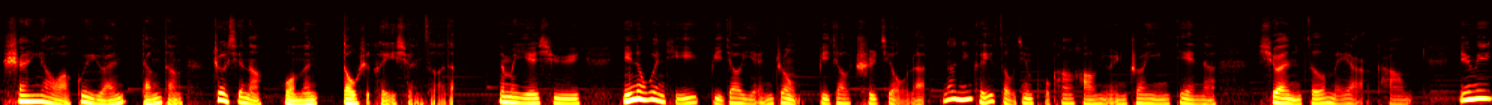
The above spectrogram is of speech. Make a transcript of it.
山药啊、桂圆等等，这些呢，我们都是可以选择的。那么，也许您的问题比较严重、比较持久了，那您可以走进普康好女人专营店呢，选择美尔康，因为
